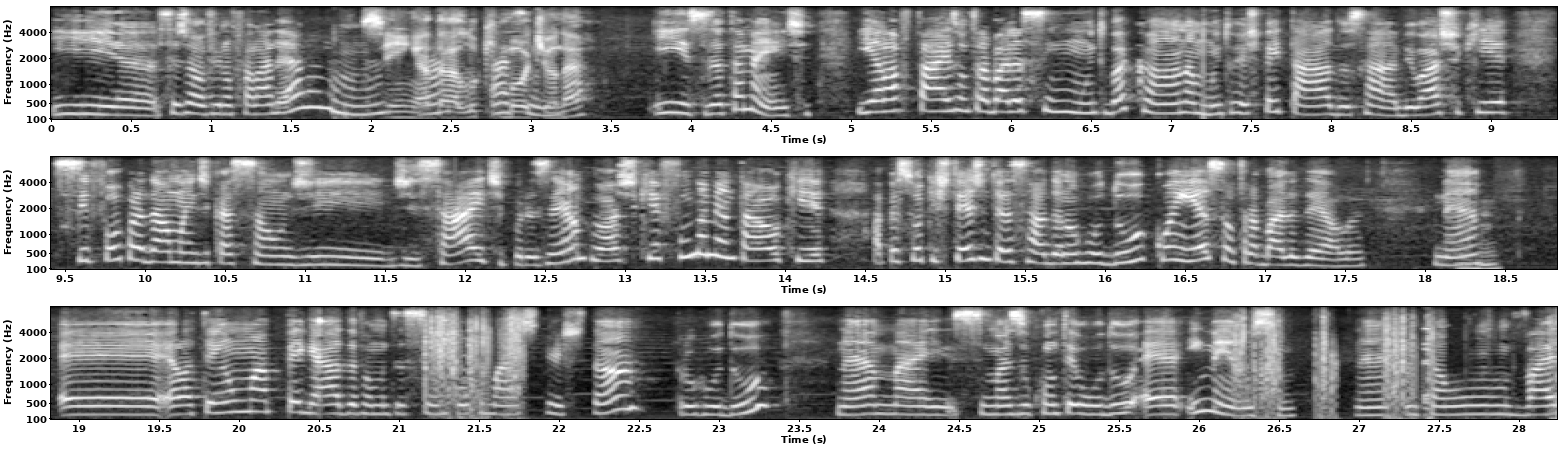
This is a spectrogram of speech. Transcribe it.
E uh, vocês já ouviram falar dela? Não, né? Sim, a Ah, da Luke ah, Mojo, né? Isso, exatamente. E ela faz um trabalho assim muito bacana, muito respeitado, sabe? Eu acho que se for para dar uma indicação de, de site, por exemplo, eu acho que é fundamental que a pessoa que esteja interessada no Voodoo conheça o trabalho dela, né? Uhum. É, ela tem uma pegada, vamos dizer assim, um pouco mais cristã pro Voodoo, né? Mas, mas o conteúdo é imenso, né? Então vai,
